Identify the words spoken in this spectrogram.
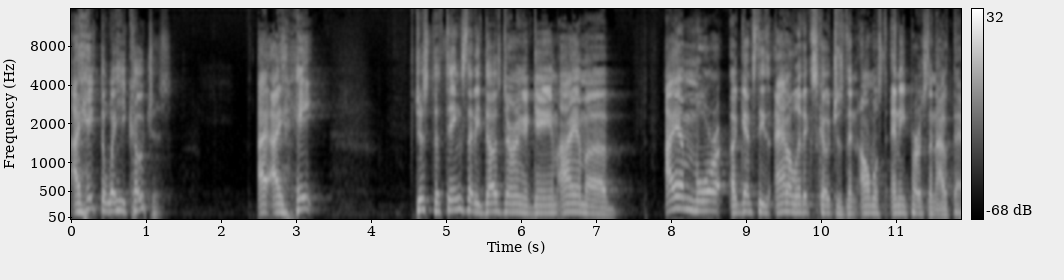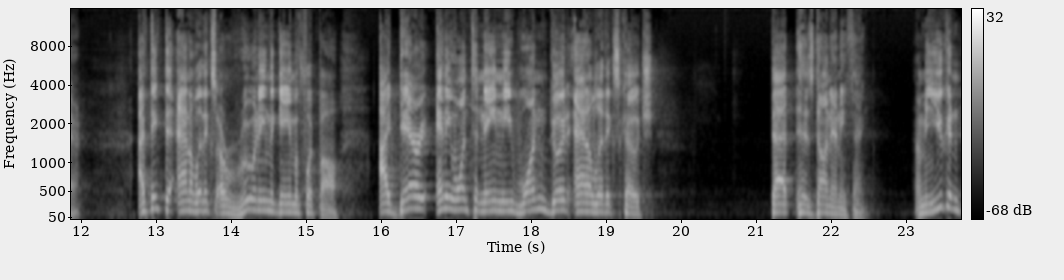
I hate the way he coaches. I, I hate just the things that he does during a game. I am a I am more against these analytics coaches than almost any person out there. I think the analytics are ruining the game of football. I dare anyone to name me one good analytics coach that has done anything. I mean, you can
